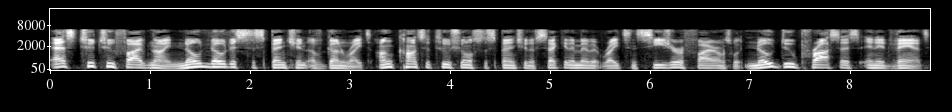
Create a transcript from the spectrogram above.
S two two five nine. No notice suspension of gun rights. Unconstitutional suspension of Second Amendment rights and seizure of firearms with no due process in advance,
